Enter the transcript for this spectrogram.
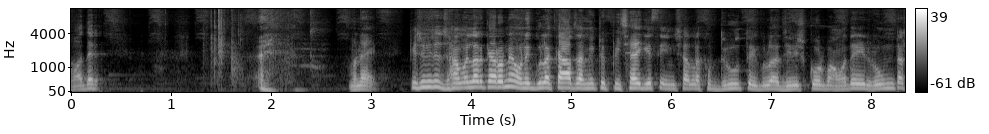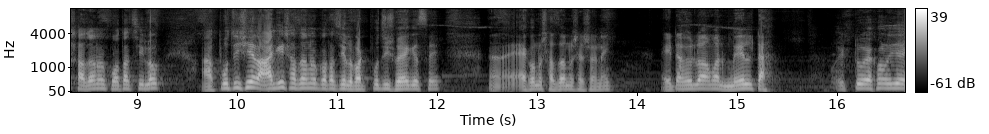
আমাদের মানে কিছু কিছু ঝামেলার কারণে অনেকগুলো কাজ আমি একটু পিছাই গেছি ইনশাল্লাহ খুব দ্রুত এগুলো জিনিস করব। আমাদের এই রুমটা সাজানোর কথা ছিল আর পঁচিশের আগে সাজানোর কথা ছিল বাট পঁচিশ হয়ে গেছে আহ, এখনও সাজানো শেষ হয় নাই। এটা হলো আমার মেলটা। একটু এখন ওই যে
